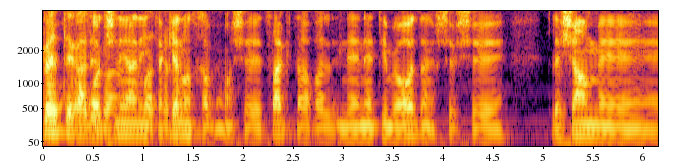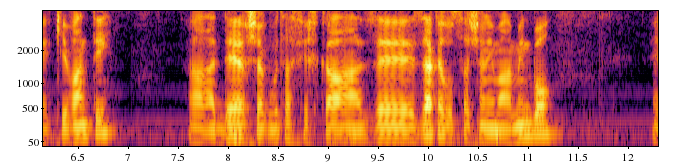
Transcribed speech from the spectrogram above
ב' נראה לי. עוד שנייה אני. אתקן אותך במה שהצגת, אבל נהניתי מאוד, אני חושב שלשם אה, כיוונתי. הדרך שהקבוצה שיחקה, זה, זה הכדורסל שאני מאמין בו. אה,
